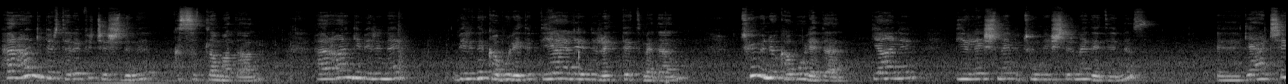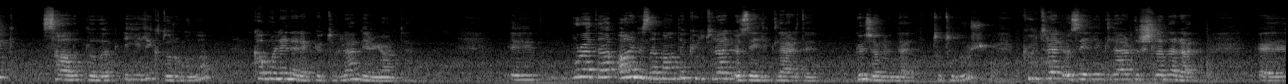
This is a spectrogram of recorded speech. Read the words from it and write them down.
Herhangi bir terapi çeşidini kısıtlamadan, herhangi birine birini kabul edip diğerlerini reddetmeden, tümünü kabul eden, yani birleşme, bütünleştirme dediğimiz e, gerçek sağlıklılık, iyilik durumunu kabullenerek götürülen bir yöntem. E, burada aynı zamanda kültürel özellikler de göz önünde tutulur. Kültürel özellikler dışlanarak e,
